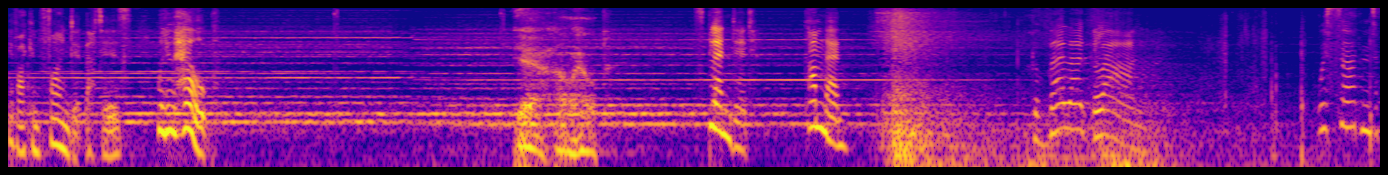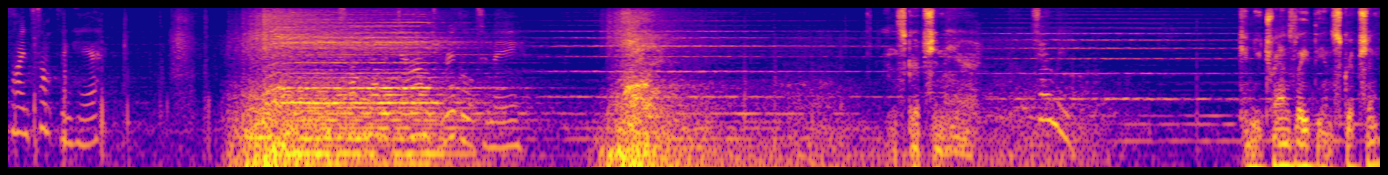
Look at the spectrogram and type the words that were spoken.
If I can find it, that is. Will you help? Yeah, I'll help. Splendid. Come then. Gavella Glan. We're certain to find something here. It's like another damned riddle to me. Inscription here. Show me. Can you translate the inscription?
